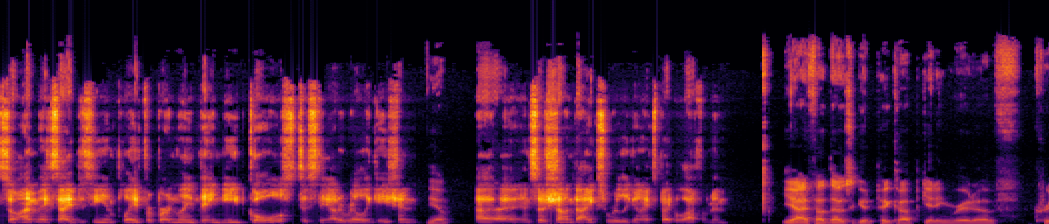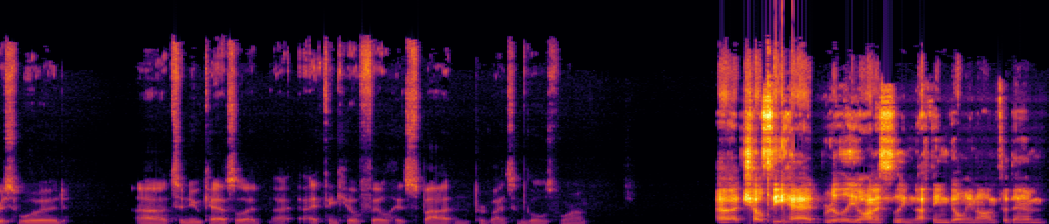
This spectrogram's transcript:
so I'm excited to see him play for Burnley. They need goals to stay out of relegation. Yep. Uh, and so Sean Dyche's really going to expect a lot from him. Yeah, I thought that was a good pickup, getting rid of Chris Wood uh, to Newcastle. I, I, think he'll fill his spot and provide some goals for him. Uh, Chelsea had really, honestly, nothing going on for them.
